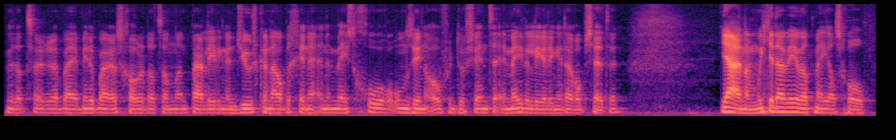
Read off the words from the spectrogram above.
dat er bij middelbare scholen dat dan een paar leerlingen een Juice-kanaal beginnen en de meest gore onzin over docenten en medeleerlingen daarop zetten. Ja, en dan moet je daar weer wat mee als school.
